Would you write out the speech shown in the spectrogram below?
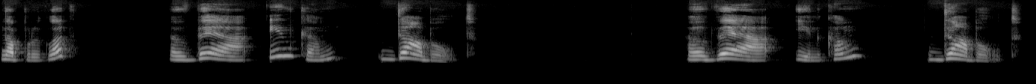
Наприклад, their income doubled. Their income doubled.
